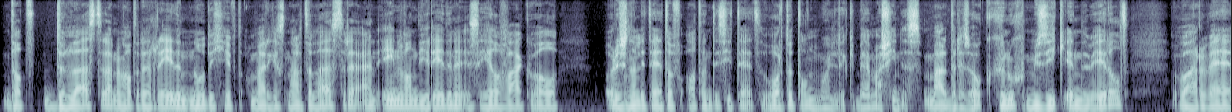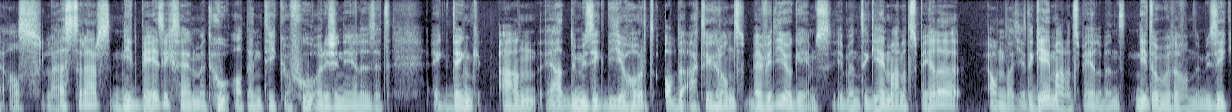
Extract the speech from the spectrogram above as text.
dat de luisteraar nog altijd een reden nodig heeft om ergens naar te luisteren. En een van die redenen is heel vaak wel originaliteit of authenticiteit. Wordt het dan moeilijk bij machines. Maar er is ook genoeg muziek in de wereld waar wij als luisteraars niet bezig zijn met hoe authentiek of hoe origineel is het. Ik denk aan ja, de muziek die je hoort op de achtergrond bij videogames. Je bent de game aan het spelen omdat je de game aan het spelen bent, niet omwille van de muziek.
